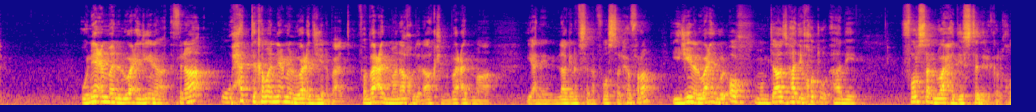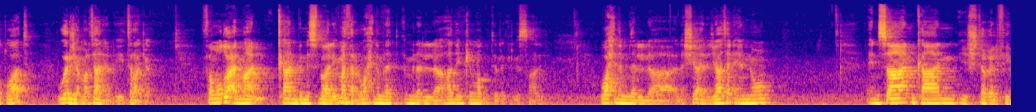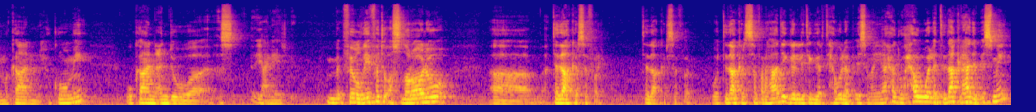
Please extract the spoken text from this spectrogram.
ونعمة ان الوعي يجينا أثناء وحتى كمان نعمة ان الوعي يجينا بعد. فبعد ما ناخذ الأكشن وبعد ما يعني نلاقي نفسنا في وسط الحفرة يجينا الوعي نقول أوف ممتاز هذه خطوه هذه فرصة إن الواحد يستدرك الخطوات ويرجع مرة ثانية يتراجع. فموضوع المال كان بالنسبة لي مثلا واحدة من من هذه يمكن ما قلت لك القصة هذه. واحدة من ال- الأشياء اللي جاتني إنه إنسان كان يشتغل في مكان حكومي وكان عنده يعني في وظيفته أصدروا له آه، تذاكر سفر تذاكر سفر. والتذاكر السفر هذه قال لي تقدر تحولها باسم أي أحد وحول التذاكر هذه باسمي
